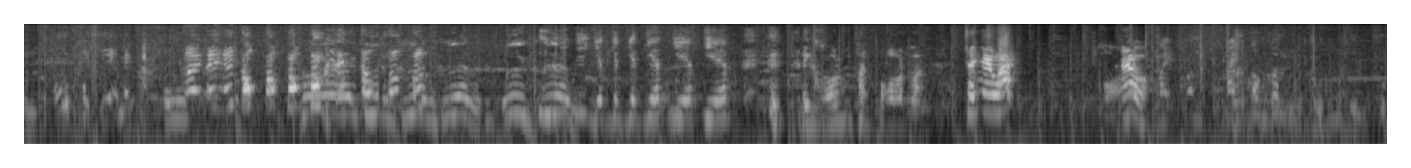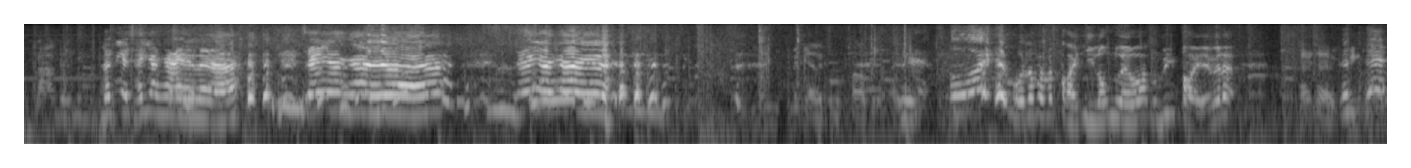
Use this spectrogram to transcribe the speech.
เลยมึงโอ้ไอ้เหี้ยไม่ผลักกูเอ้ยเอ้ยเอ้ยตกตกตกตเฮ้กยตเคลื่กอนตกเคตลื่อกนเคลื่อนเอ้ยเคลื่อนเย็บเย็บเย็บเย็บเย็บเย็บไอ้คอนพันปอนด์ว่ะใช้ไงวะ ขออ้าว ไม่ไม่ต้องถูกด้านเลยมึงแล้วเนี่ยใช้ยังไงล่ะใช้ยังไงล่ะใช้ยังไงอะไม่มีอะไรสนุกเท่าเดียวโอ้ยโหทำไมมันต่อยทีล้มเลยวะมันวิ่งต่อยเลยไหมเนี่ย ใช่ใช่เอ๊ะวิ่งก่อเอ๊ะน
